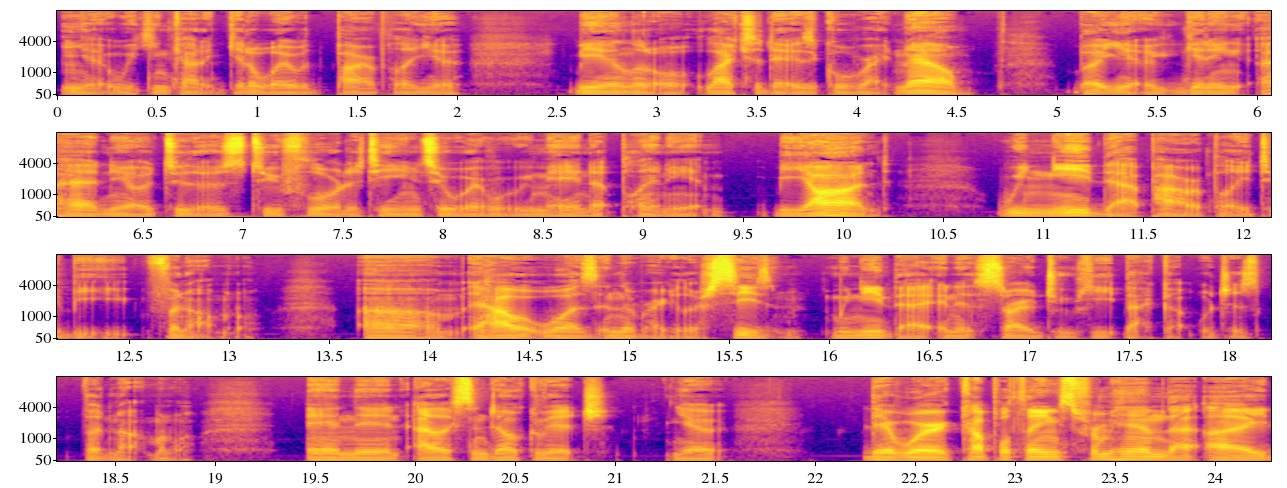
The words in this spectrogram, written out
you know, we can kind of get away with the power play, you know, being a little lackadaisical right now, but you know, getting ahead, you know, to those two Florida teams, whoever we may end up playing and beyond, we need that power play to be phenomenal. Um, how it was in the regular season, we need that, and it started to heat back up, which is phenomenal. And then Alex Nedeljkovic, you know, there were a couple things from him that I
